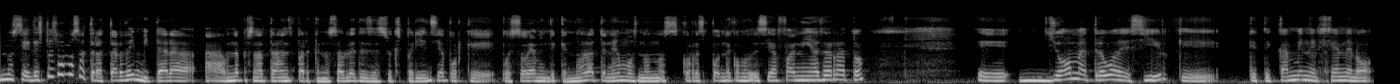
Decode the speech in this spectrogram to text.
no sé, después vamos a tratar de invitar a, una persona trans para que nos hable desde su experiencia, porque pues obviamente que no la tenemos, no nos corresponde, como decía Fanny hace rato. Eh, yo me atrevo a decir que, que te cambien el género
